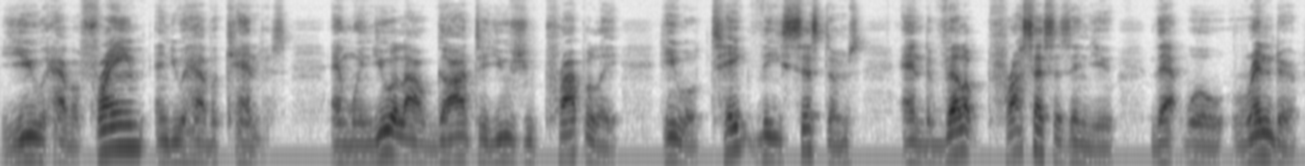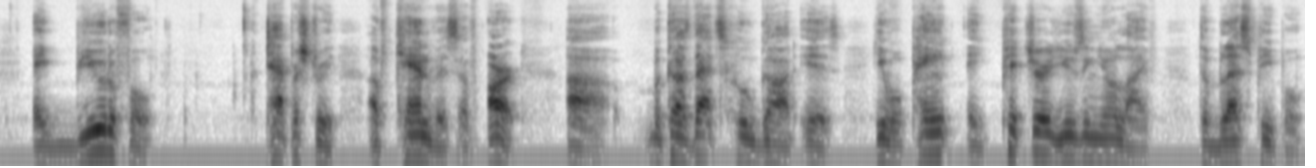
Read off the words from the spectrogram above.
You have a frame and you have a canvas and when you allow God to use you properly, He will take these systems and develop processes in you that will render a beautiful tapestry of canvas, of art, uh, because that's who God is. He will paint a picture using your life to bless people,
